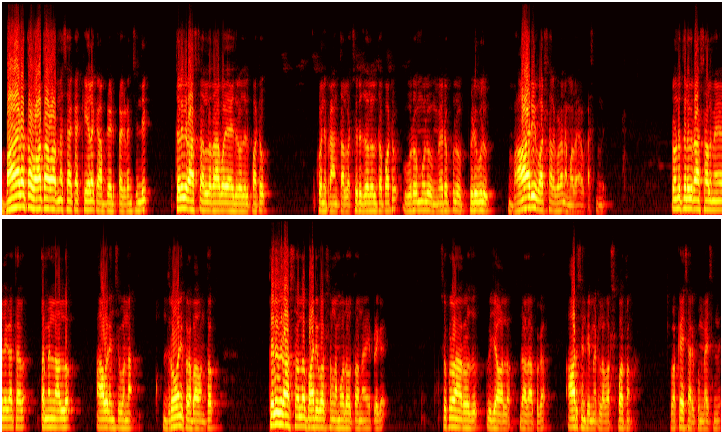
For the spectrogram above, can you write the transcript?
భారత వాతావరణ శాఖ కీలక అప్డేట్ ప్రకటించింది. తెలుగు రాష్ట్రాల్లో రాబోయే ఐదు రోజుల పాటు కొన్ని ప్రాంతాల్లో చిరుజల్లులతో పాటు ఉరుములు మెరుపులు పిడుగులు భారీ వర్షాలు కూడా నమోదయ్యే అవకాశం ఉంది. రెండు తెలుగు రాష్ట్రాల మీదుగా త- తమిళనాడులో ఆవరించి ఉన్న ద్రోణి ప్రభావంతో తెలుగు రాష్ట్రాల్లో భారీ వర్షాలు నమోదవుతున్నాయి. ఇప్పటికే శుక్రవారం రోజు విజయవాడలో దాదాపుగా ఆరు సెంటీమీటర్ల వర్షపాతం ఒకేసారి కుమ్మేసింది.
